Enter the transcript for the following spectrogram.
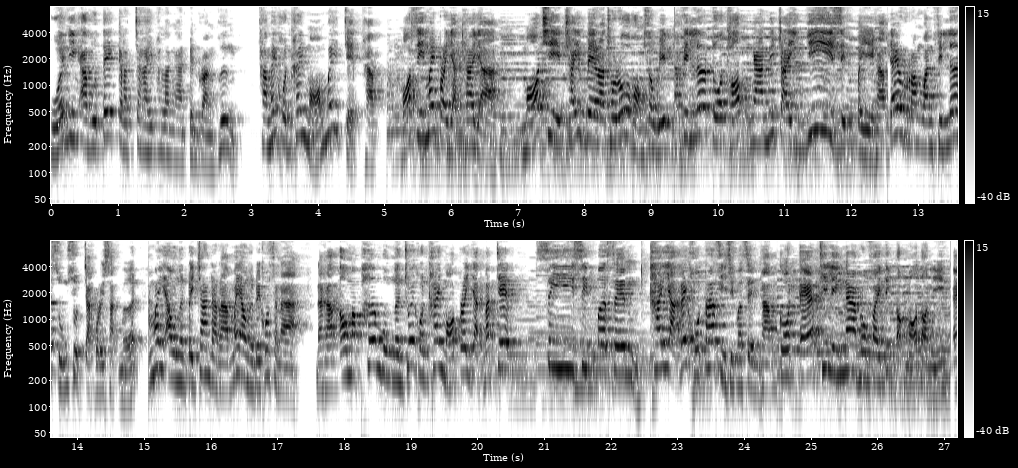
หัวยิงอาบูเต้กระจายพลังงานเป็นรังผึ้ง ทำให้คนไข้หมอไม่เจ็บครับ หมอซีไม่ประหยัดค่ายา หมอฉีดใช้เบราโทโรของสวิตฟิลเลอร์ตัวท็อป งานวิจัย 20 ปีครับ ได้รางวัลฟิลเลอร์สูงสุดจากบริษัทเมิร์ดไม่เอาเงินไปจ้างดารา ไม่เอาเงินไปโฆษณา นะครับ เอามาเพิ่มวงเงินช่วยคนไข้หมอประหยัดบัตเจ็ต 40%ใครอยากได้โคต้า 40%ครับ กดแอดที่ลิงก์หน้าโปรไฟล์ติ๊กต็อกหมอตอนนี้ แอ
